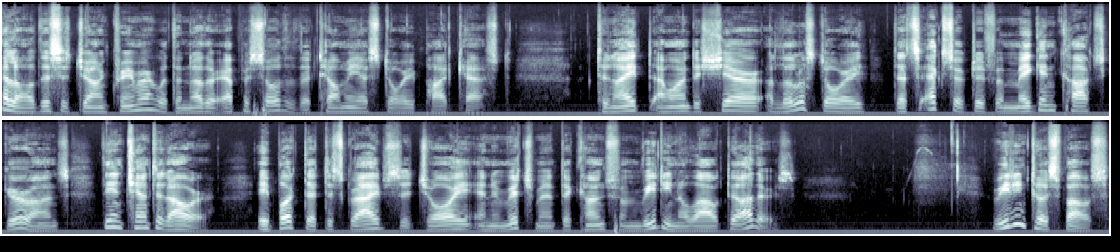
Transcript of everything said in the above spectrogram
Hello, this is John Kramer with another episode of the Tell Me a Story podcast. Tonight I wanted to share a little story that's excerpted from Meghan Cox Gurdon's The Enchanted Hour, a book that describes the joy and enrichment that comes from reading aloud to others. Reading to a spouse,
